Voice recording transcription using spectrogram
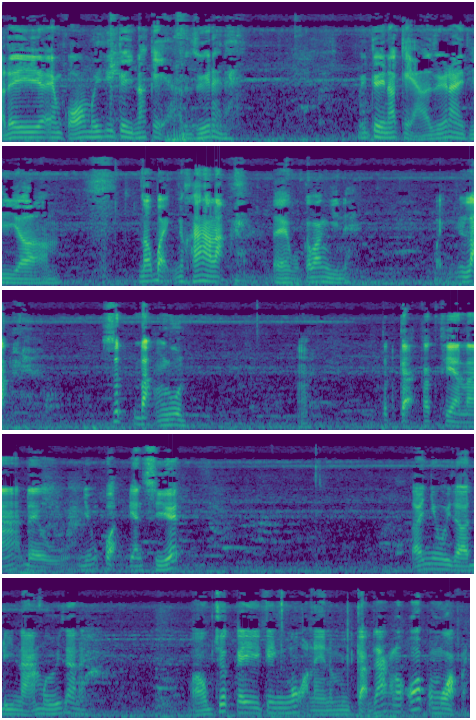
ở đây em có mấy cái cây lá kẻ ở dưới này này. Mấy cây lá kẻ ở dưới này thì uh, nó bệnh nó khá là nặng đây của các bác nhìn này. Bệnh nặng rất nặng luôn. À, tất cả các the lá đều những khuẩn đen xí hết. Đấy như bây giờ đi lá mới ra này. Mà hôm trước cây cây ngọn này là mình cảm giác nó óp vào mọc này.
